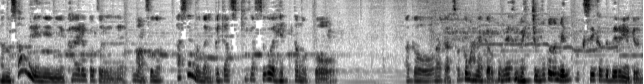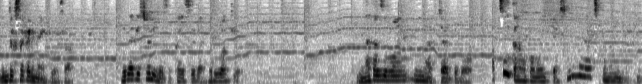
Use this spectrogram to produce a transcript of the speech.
あの、寒いにね、変えることでね、まあその汗のなんかベタつきがすごい減ったのと、あと、なんかそこまでなんか、ごめんなさい、めっちゃ僕のめんどく性格出るんやけど、めんどくさがりなんやけどさ、無駄毛処理の回数が減るわけよ。長ズボンになっちゃうけど、暑いかなと思いきや、そんなに暑くないんだよね。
